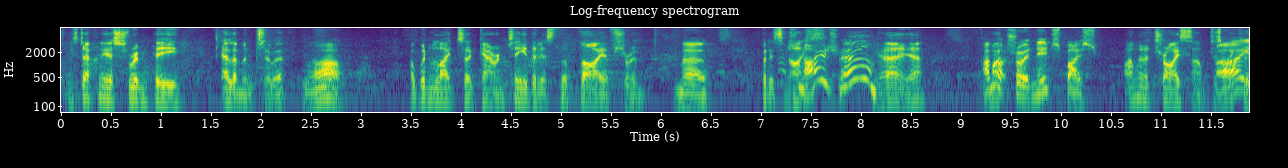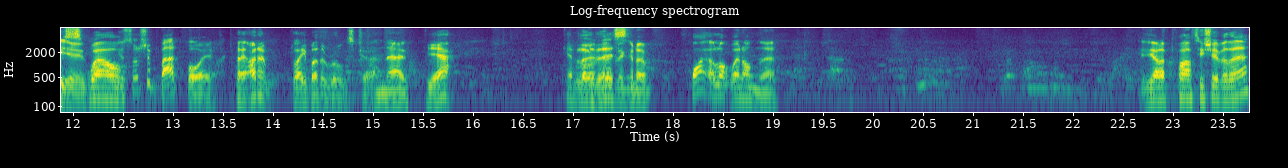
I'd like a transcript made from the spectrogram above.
There's definitely a shrimpy element to it. Wow. I wouldn't like to guarantee that it's the thigh of shrimp. No. But it's It's nice. nice, yeah. Yeah, yeah. I'm not sure it needs spice. I'm going to try some just Are because. you? Well, You're such a bad boy. but I don't play by the rules, Joe. No. Yeah. Get a load of this. Gonna, quite a lot went on there. You got a party shiver there?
